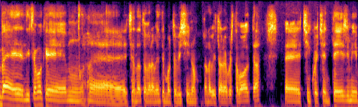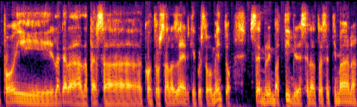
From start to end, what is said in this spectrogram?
Beh, diciamo che mm, eh, ci è andato veramente molto vicino alla vittoria questa volta, eh, 5 centesimi, poi la gara l'ha persa contro Sarazen che in questo momento sembra imbattibile, se l'altra settimana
